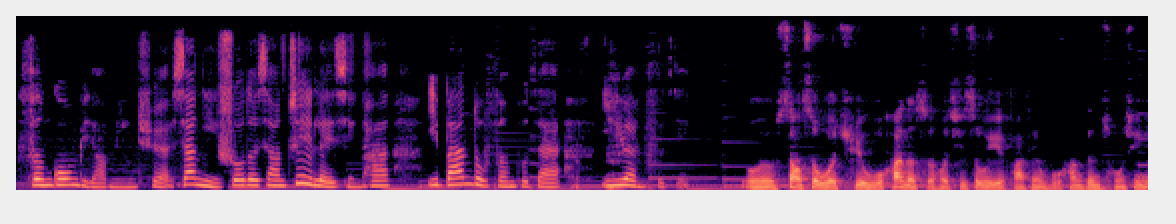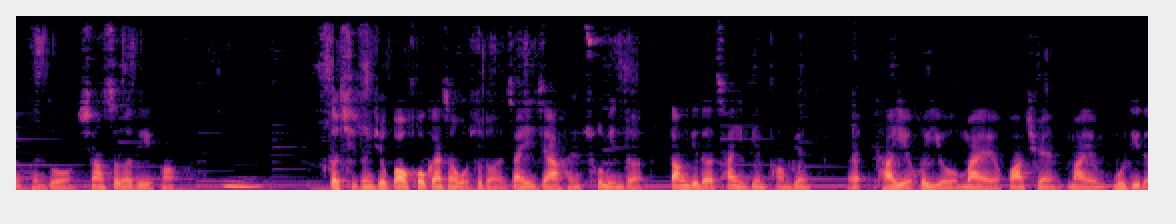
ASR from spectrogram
分工比较明确。像你说的，像这类型，它一般都分布在医院附近。我上次我去武汉的时候，其实我也发现武汉跟重庆有很多相似的地方。嗯这其中就包括刚才我说的，在一家很出名的当地的餐饮店旁边，呃，它也会有卖花圈、卖墓地的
